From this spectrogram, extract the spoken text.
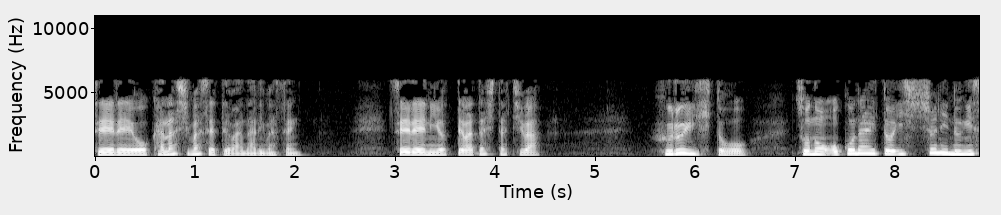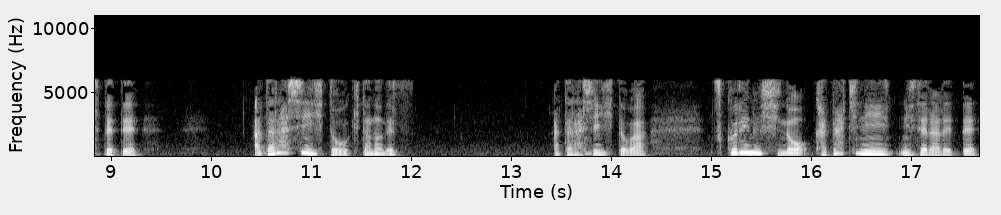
精霊を悲しませてはなりません。精霊によって私たちは、古い人をその行いと一緒に脱ぎ捨てて、新しい人を来たのです。新しい人は、作り主の形に似せられて、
